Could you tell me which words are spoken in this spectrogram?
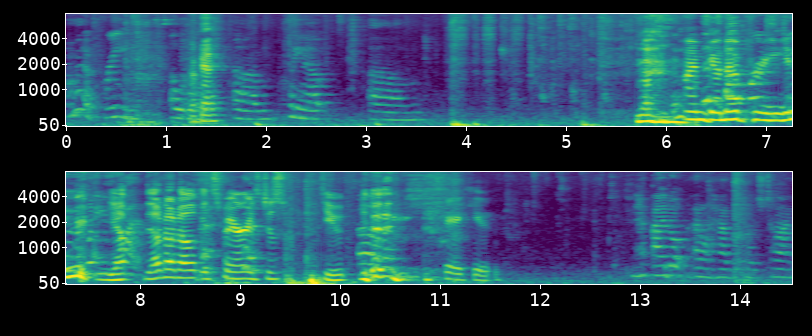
I'm gonna preen a little. Okay. Um, clean up. Um, I'm that's gonna how birds do. preen. What do you Yep. want? No, no, no. It's fair. It's just cute. Very cute. I don't I don't have that much time.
